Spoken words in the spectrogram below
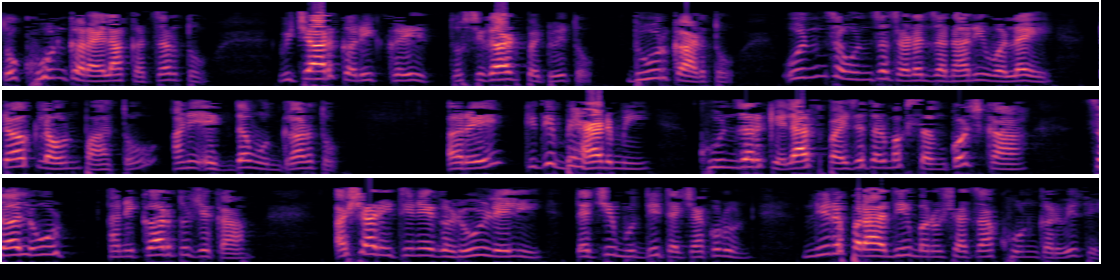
तो खून करायला कचरतो. विचार करीत करीत तो सिगारेट पेटवितो धूर काढतो उंच उंच चढत जाणारी वलय टक लावून पाहतो आणि एकदम उद्गारतो. अरे किती भ्याड मी! खून जर केलाच पाहिजे तर मग संकोच का? चल उठ आणि कर तुझे काम. अशा रीतीने घडूळलेली त्याची बुद्धी त्याच्याकडून निरपराधी मनुष्याचा खून करविते.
